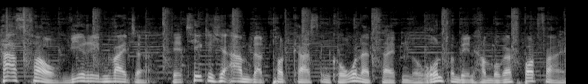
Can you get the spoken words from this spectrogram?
HSV, wir reden weiter. Der tägliche Abendblatt-Podcast in Corona-Zeiten rund um den Hamburger Sportverein.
